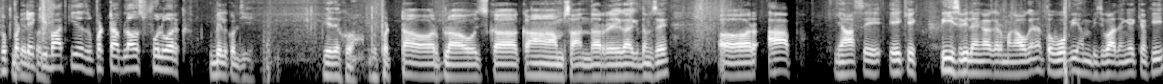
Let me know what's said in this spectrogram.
दुपट्टे की बात की दुपट्टा ब्लाउज फुल वर्क बिल्कुल जी। ये देखो दुपट्टा और ब्लाउज का काम शानदार रहेगा एकदम से। और आप यहाँ से एक एक पीस भी लहंगा अगर मंगाओगे ना तो वो भी हम भिजवा देंगे क्योंकि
